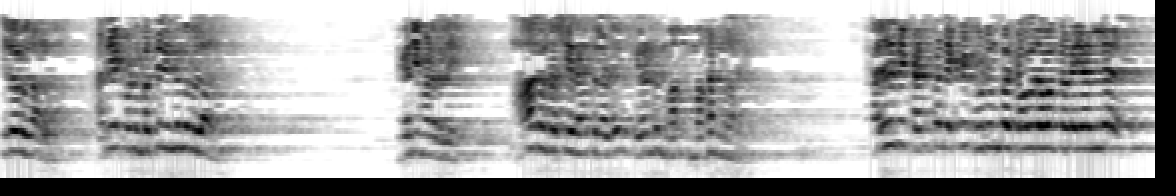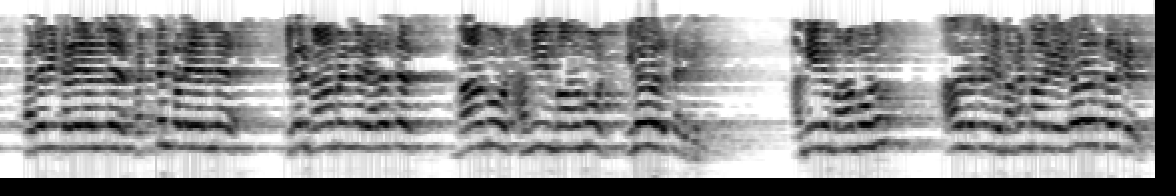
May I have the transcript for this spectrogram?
இது ஒரு உதாரணம். அதே குடும்பத்தில் இன்னும் ஒரு உதாரணம். கனிமணர்களே ஆறு ரசிகர்களோடு இரண்டு ம- மகன்மார்கள். கல்வி கற்பனைக்கு குடும்ப கௌரவம் தடையல்ல பதவி தடையல்ல பட்டம் தடையல்ல. இவர் மாமன்னர் அரசர் மாமூன் அமீன் மாமூன் இளவரசர்கள். அமீனும் மாமூனும் ஆறுடைய மகன்மார்கள் இளவரசர்கள்.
